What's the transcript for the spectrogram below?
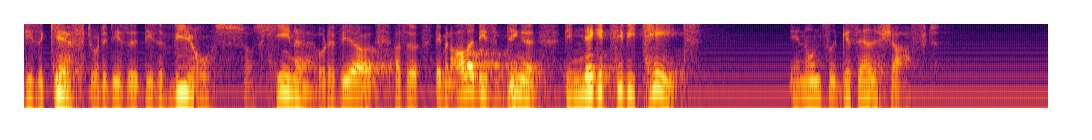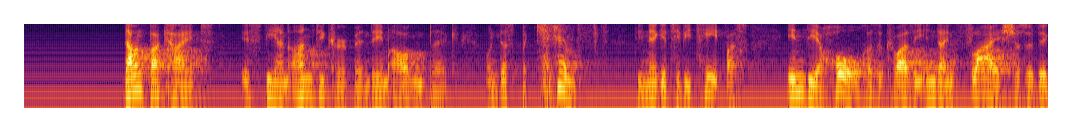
diese Gift oder diese, diese Virus aus China oder wir, also eben alle diese Dinge, die Negativität in unserer Gesellschaft. Dankbarkeit ist wie ein Antikörper in dem Augenblick und das bekämpft die Negativität, was in dir hoch, also quasi in dein Fleisch, also der,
